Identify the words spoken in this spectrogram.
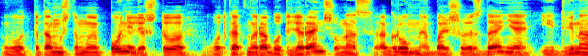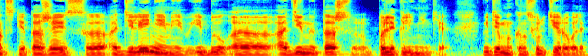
вот, потому что мы поняли, что вот как мы работали раньше, у нас огромное большое здание и 12 этажей с отделениями, и был а, один этаж поликлиники, где мы консультировали.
